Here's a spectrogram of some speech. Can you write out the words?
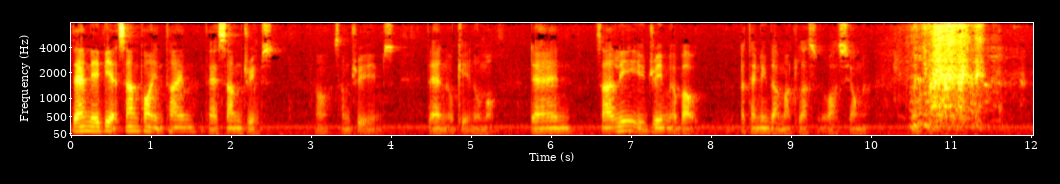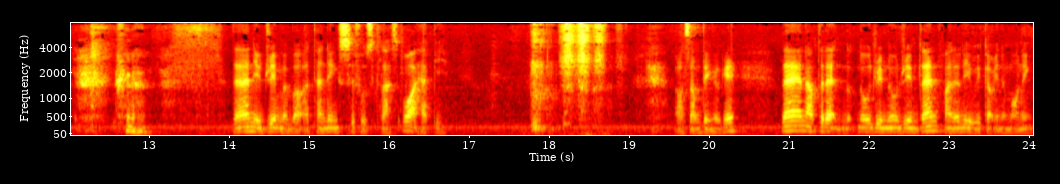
Then maybe at some point in time there's some dreams, no? some dreams. Then okay, no more. Then suddenly you dream about attending Dharma class. Wow, xiong ah. then you dream about attending Sifu's class. Wow, happy. or something, okay? Then after that, no, no dream, no dream. Then finally you wake up in the morning.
